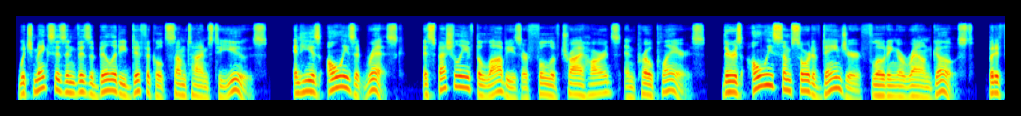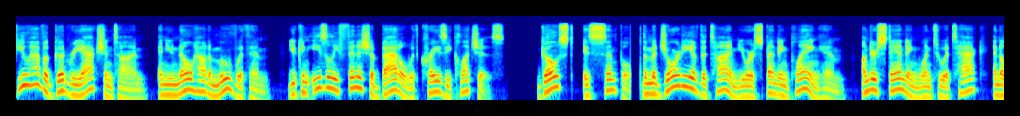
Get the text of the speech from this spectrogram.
which makes his invisibility difficult sometimes to use. And he is always at risk, especially if the lobbies are full of tryhards and pro players. There is always some sort of danger floating around Ghost. But if you have a good reaction time, and you know how to move with him, you can easily finish a battle with crazy clutches. Ghost is simple. The majority of the time you are spending playing him, understanding when to attack, and a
